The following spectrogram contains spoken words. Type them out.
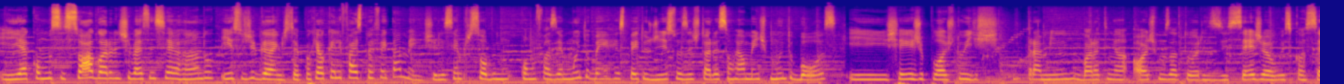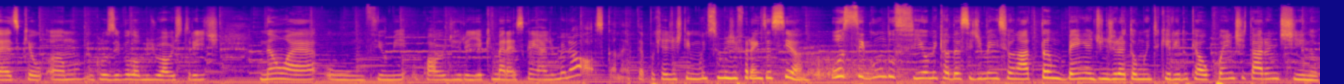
e é como se só agora ele estivesse encerrando isso de gangster, porque é o que ele faz perfeitamente. Ele sempre soube como fazer muito bem a respeito disso, as histórias são realmente muito boas e cheias de plot twist. Para mim, embora tenha ótimos atores e seja o Scorsese que eu amo, inclusive o Lobo de Wall Street, não é um filme o qual eu diria que merece ganhar de melhor Oscar, né? Até porque a gente tem muitos filmes diferentes esse ano. O segundo filme que eu decidi mencionar também é de um diretor muito querido, que é o Quentin Tarantino.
